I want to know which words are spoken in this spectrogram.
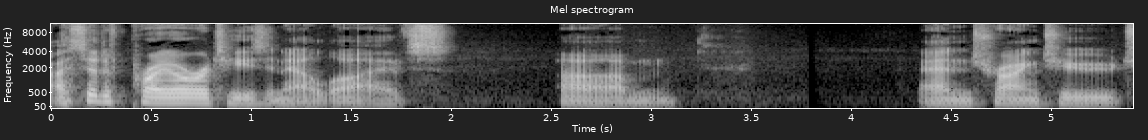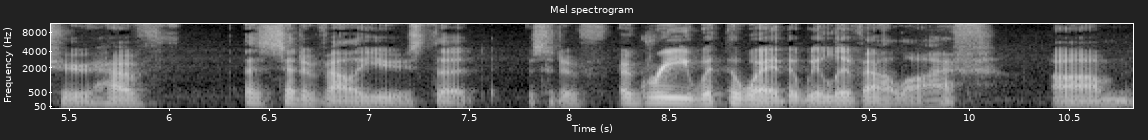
a set of priorities in our lives, um, and trying to to have a set of values that sort of agree with the way that we live our life. Um,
